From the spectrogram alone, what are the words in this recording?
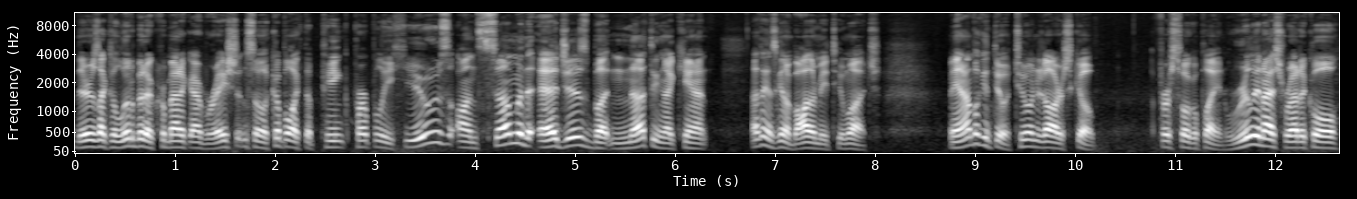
there's like a little bit of chromatic aberration. So a couple like the pink purpley hues on some of the edges, but nothing I can't, nothing that's gonna bother me too much. Man, I'm looking through a $200 scope, first focal plane. Really nice reticle,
